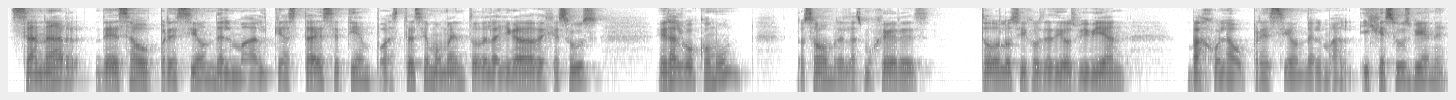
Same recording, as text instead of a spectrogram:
sanar de esa opresión del mal que hasta ese tiempo, hasta ese momento de la llegada de Jesús, era algo común. Los hombres, las mujeres, todos los hijos de Dios vivían bajo la opresión del mal. Y Jesús viene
